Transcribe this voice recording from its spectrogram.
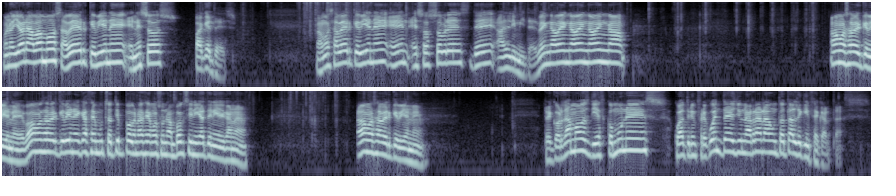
Bueno, y ahora vamos a ver qué viene en esos paquetes. Vamos a ver qué viene en esos sobres de Unlimited. Venga, venga, venga, venga. Vamos a ver qué viene. Vamos a ver qué viene, que hace mucho tiempo que no hacíamos un unboxing y ya teníais ganas. Vamos a ver qué viene. Recordamos 10 comunes, 4 infrecuentes y una rara, un total de 15 cartas.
